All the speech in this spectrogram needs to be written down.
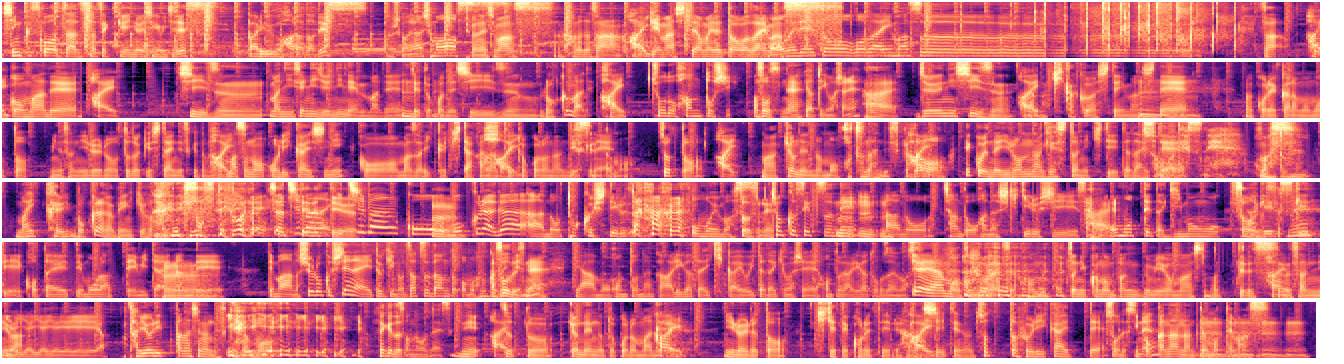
シンクスポーツあずさ設計井上重道ですよバリュー原田です。よろしくお願いします。ろしくお願いします原田さん、はい明けましておめでとうございまおめすでとうございます。さあ、はいここまではい。シーズン、まあ、2022年までっていうところでシーズン6まで、はい。ちょうど半年。あそうですね。やってきましたね。はい。12シーズン、はい。企画はしていまして、うんうんまあ、これからももっと皆さんにいろいろお届けしたいんですけども、はい。まあ、その折り返しにこうまずは一回来たかなというところなんですけれども、ちょっとはい。まあ去年のもうことなんですけど、はい結構ねいろんなゲストに来ていただいてそうですね。まあ本当に。毎回僕らが勉強させてもらっちゃって一るっていう番一番こう、うん僕らがあの得してると思います。そうですね直接ね、うんうんうんあのちゃんとお話聞けるし、そのはい思ってた疑問をそ投げつけて答えてもらってみたいなんで。でまあ、あの収録してない時の雑談とかも含めて、あそうですね。いやもう本当なんかありがたい機会をいただきまして本当にありがとうございます。いやいやもうとんでもないですよ。本当にこの番組を回してもらってる進さんには。いやいやいやいやいやいや。頼りっぱなしなんですけども。いやいやいやいやいやいや。だけどそんなことないです。ね、はい。ちょっと去年のところまはい。でいろいろと聞けてこれている話っていうのをちょっと振り返っていこうかななんて思ってます。うんうんうんうん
